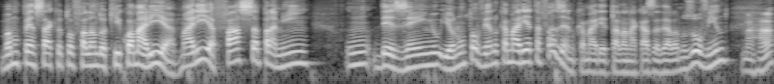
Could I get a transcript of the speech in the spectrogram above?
vamos pensar que eu tô falando aqui com a Maria. Maria, faça para mim um desenho e eu não tô vendo o que a Maria tá fazendo, porque a Maria tá lá na casa dela nos ouvindo. Aham.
